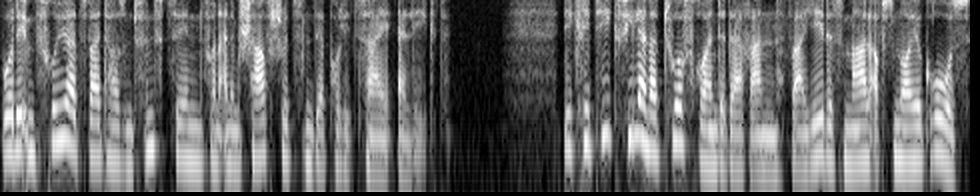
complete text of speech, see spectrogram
wurde im Frühjahr 2015 von einem Scharfschützen der Polizei erlegt. Die Kritik vieler Naturfreunde daran war jedes Mal aufs Neue groß,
